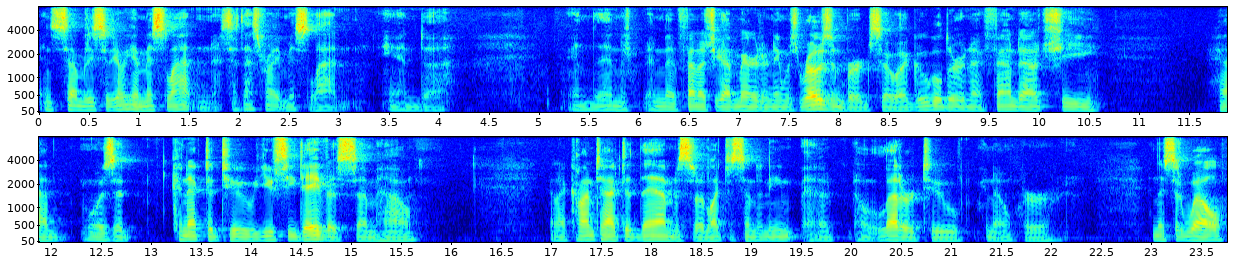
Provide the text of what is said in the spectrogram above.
And somebody said, Oh, yeah, Miss Latin. I said, That's right, Miss Latin. And, uh, and then and then found out she got married. Her name was Rosenberg. So I Googled her and I found out she had was it connected to UC Davis somehow. And I contacted them and said I'd like to send an e- a, a letter to you know her, and they said, well,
